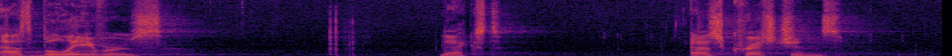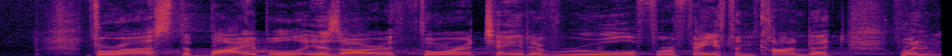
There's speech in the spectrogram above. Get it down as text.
as believers, next, as Christians, for us, the Bible is our authoritative rule for faith and conduct. When,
